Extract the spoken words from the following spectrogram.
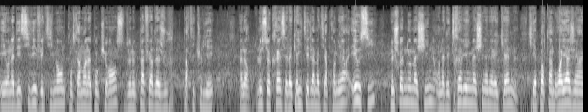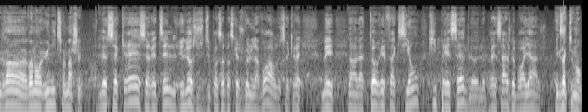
et on a décidé effectivement, contrairement à la concurrence, de ne pas faire d'ajout particulier. Alors le secret, c'est la qualité de la matière première et aussi le choix de nos machines. On a des très vieilles machines américaines qui apportent un broyage et un grain euh, vraiment unique sur le marché. Le secret serait-il, et là je dis pas ça parce que je veux l'avoir, le secret, mais dans la torréfaction qui précède le, pressage, le broyage? Exactement.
